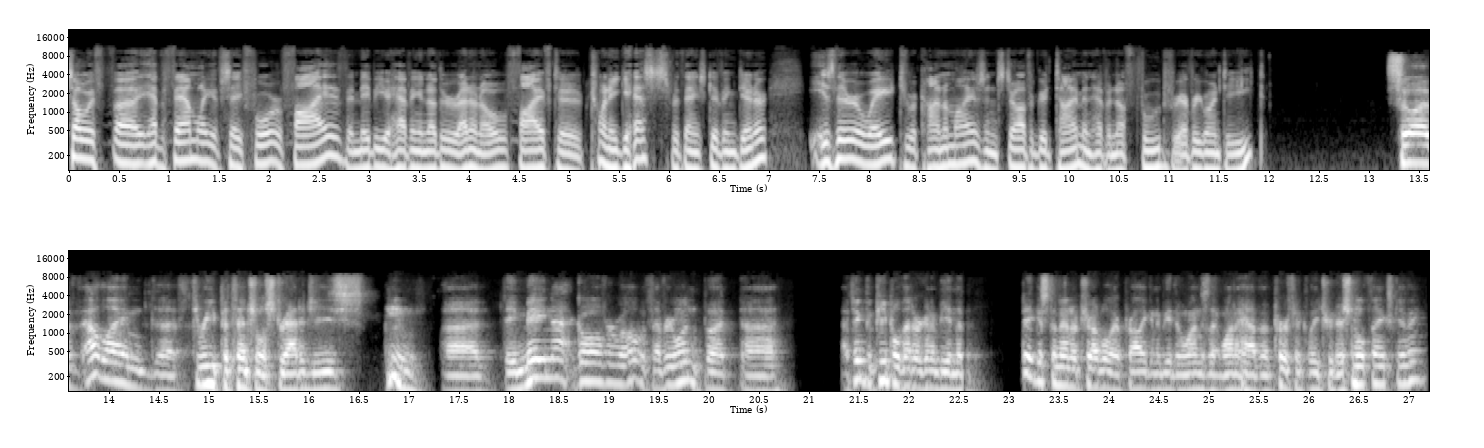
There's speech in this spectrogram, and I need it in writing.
So if uh, you have a family of say four or five, and maybe you're having another, I don't know, five to twenty guests for Thanksgiving dinner, is there a way to economize and still have a good time and have enough food for everyone to eat? So I've outlined uh, three potential strategies. uh, they may not go over well with everyone, but uh, I think the people that are going to be in the biggest amount of trouble are probably going to be the ones that want to have a perfectly traditional Thanksgiving.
